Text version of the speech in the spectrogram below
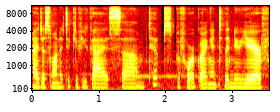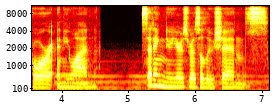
I just wanted to give you guys some tips before going into the new year for anyone setting New Year's resolutions.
